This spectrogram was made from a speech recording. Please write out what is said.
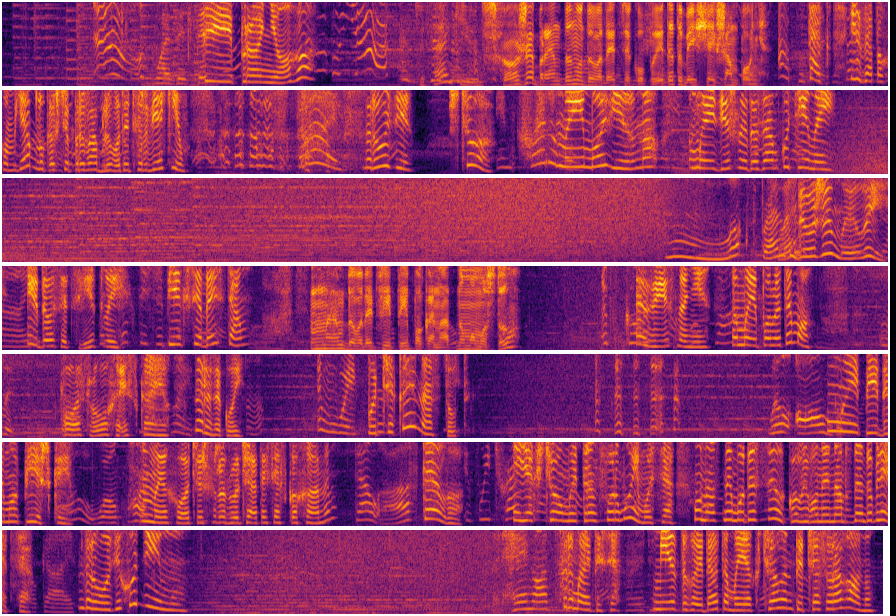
Ти про нього? Схоже, Брендону доведеться купити тобі ще й шампунь. Так, і запахом яблука, щоб приваблювати черв'яків. Друзі, що? Неймовірно. Ми дійшли до замку тіней. Дуже милий. І досить світлий. Піксі десь там. Нам доведеться йти по канатному мосту? Звісно, ні. Ми полетимо. Послухай, Скаю, не ризикуй. Почекай нас тут. Ми підемо пішки. Не хочеш розлучатися з коханим? Стелло, якщо ми трансформуємося, у нас не буде сил, коли вони нам знадобляться. Друзі, ходімо. Тримайтеся. Міст гойдатиме як човен під час урагану.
